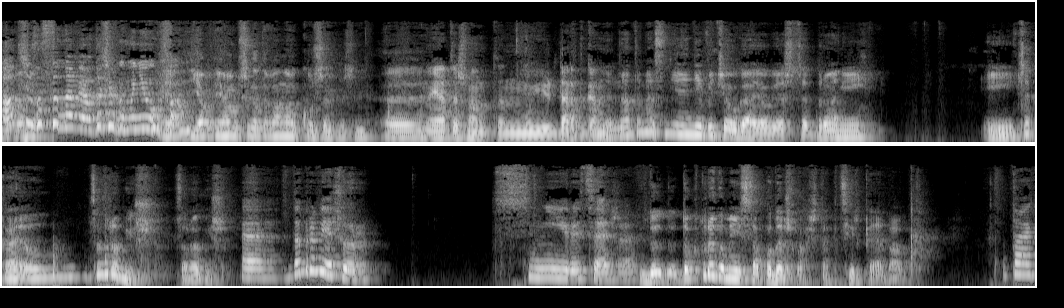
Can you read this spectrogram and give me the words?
On się zastanawiał, dlaczego mu nie ufam. ja, ja mam przygotowaną kuszę właśnie. E, No ja też mam ten mój dart gun. Natomiast nie, nie wyciągają jeszcze broni i czekają, co zrobisz. Co robisz? E, dobry wieczór, cni rycerze. Do, do, do którego miejsca podeszłaś, tak circa about? Tak,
